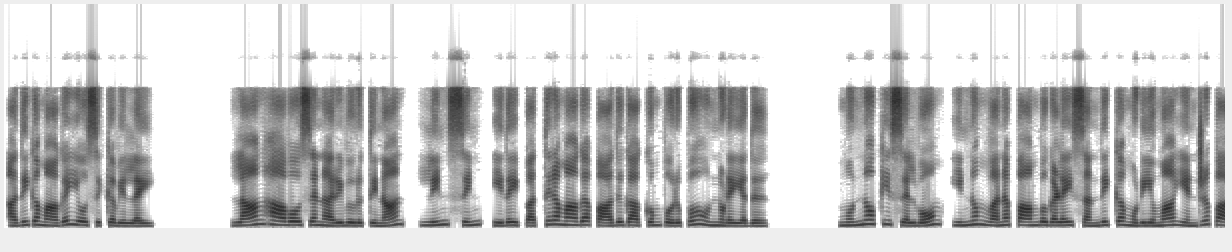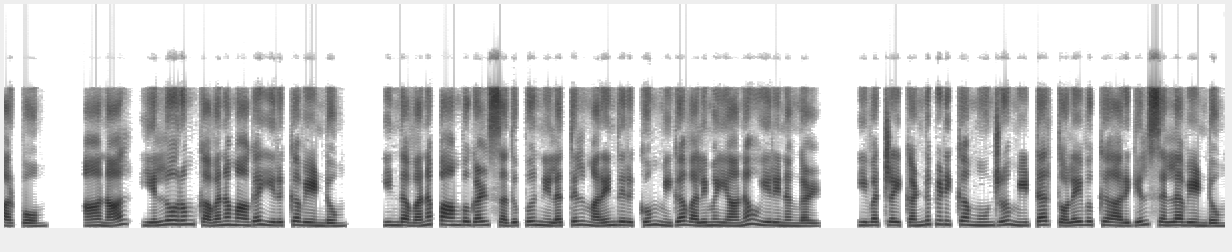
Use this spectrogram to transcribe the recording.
அதிகமாக யோசிக்கவில்லை லாங் ஹாவோசன் அறிவுறுத்தினான் லின்சின் இதை பத்திரமாக பாதுகாக்கும் பொறுப்பு உன்னுடையது. முன்னோக்கி செல்வோம் இன்னும் வனப்பாம்புகளை சந்திக்க முடியுமா என்று பார்ப்போம். ஆனால் எல்லோரும் கவனமாக இருக்க வேண்டும். இந்த வனப்பாம்புகள் சதுப்பு நிலத்தில் மறைந்திருக்கும் மிக வலிமையான உயிரினங்கள். இவற்றை கண்டுபிடிக்க மூன்று மீட்டர் தொலைவுக்கு அருகில் செல்ல வேண்டும்.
